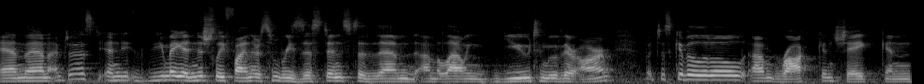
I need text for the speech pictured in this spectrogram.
and then I'm just, and you may initially find there's some resistance to them um, allowing you to move their arm, but just give it a little um, rock and shake. And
